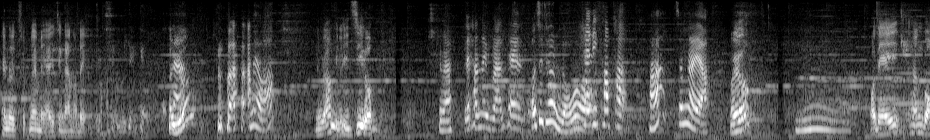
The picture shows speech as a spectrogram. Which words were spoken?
聽到咩味啊？一陣間我哋係啊，咩話？你咪啱條氣知咯。做咩？你肯定唔聽，好似聽唔到喎。helicopter 嚇，真係啊？係啊，嗯，我哋喺香港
